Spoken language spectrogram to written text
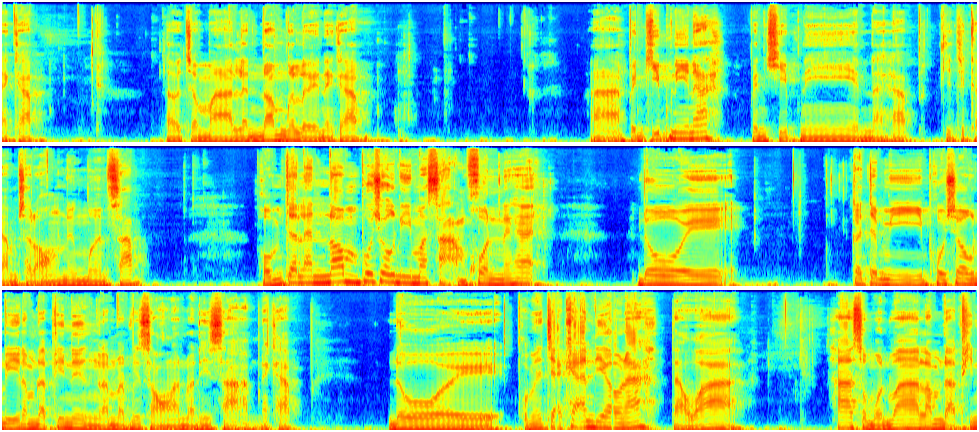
นะครับ เราจะมา random กันเลยนะครับอ่าเป็นคลิปนี้นะ เป็นคลิปนี้นะครับ กิจกรรมฉลอง 10,000ซับผมจะ random ผู้โชคดีมา 3 คนนะฮะโดยก็จะมีผู้โชคดีลำดับที่ 1ลำดับที่ 2ลำดับที่ 3 นะครับ โดยผมจะแจกแค่อันเดียวนะ แต่ว่าถ้าสมมติว่าลำดับที่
